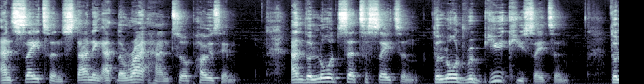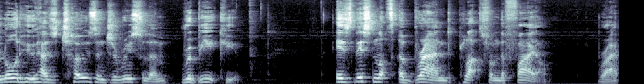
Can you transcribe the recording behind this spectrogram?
and Satan standing at the right hand to oppose him. And the Lord said to Satan, The Lord rebuke you, Satan. The Lord who has chosen Jerusalem rebuke you. Is this not a brand plucked from the fire? Right?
